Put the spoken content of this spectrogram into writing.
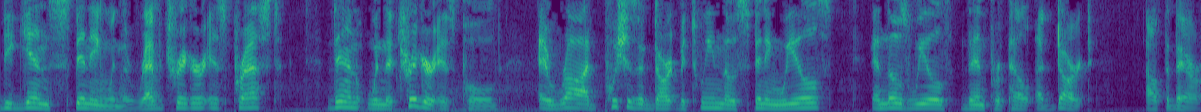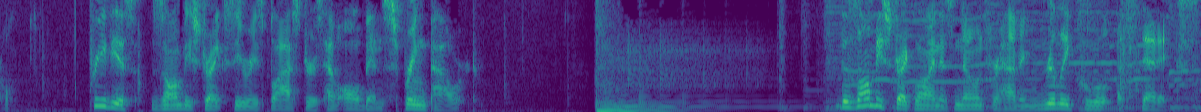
begin spinning when the rev trigger is pressed. Then, when the trigger is pulled, a rod pushes a dart between those spinning wheels, and those wheels then propel a dart out the barrel. Previous Zombie Strike series blasters have all been spring powered. The Zombie Strike line is known for having really cool aesthetics.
